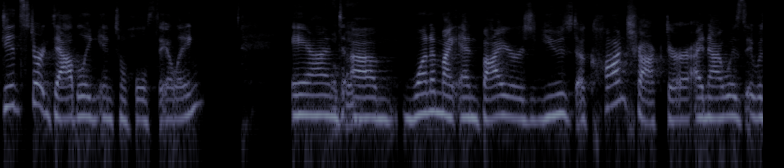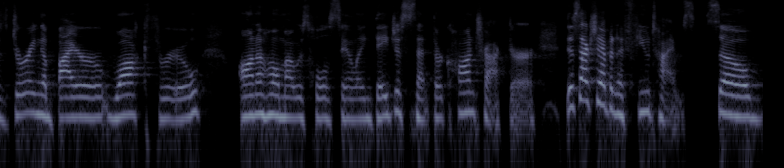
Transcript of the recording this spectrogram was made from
did start dabbling into wholesaling. And Okay. um, one of my end buyers used a contractor, and I was, it was during a buyer walkthrough on a home I was wholesaling. They just sent their contractor. This actually happened a few times. So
